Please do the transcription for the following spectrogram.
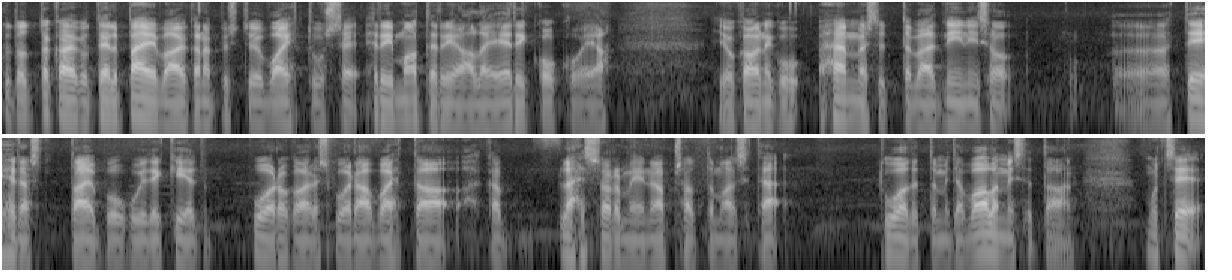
kun totta kai kun teillä päiväaikana pystyy vaihtumaan se eri materiaaleja, eri kokoja, joka on niin kuin hämmästyttävää, että niin iso tehdas taipuu kuitenkin, että vuorokaudessa voidaan vaihtaa aika lähes sormiin napsauttamaan sitä tuotetta, mitä valmistetaan, mutta se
